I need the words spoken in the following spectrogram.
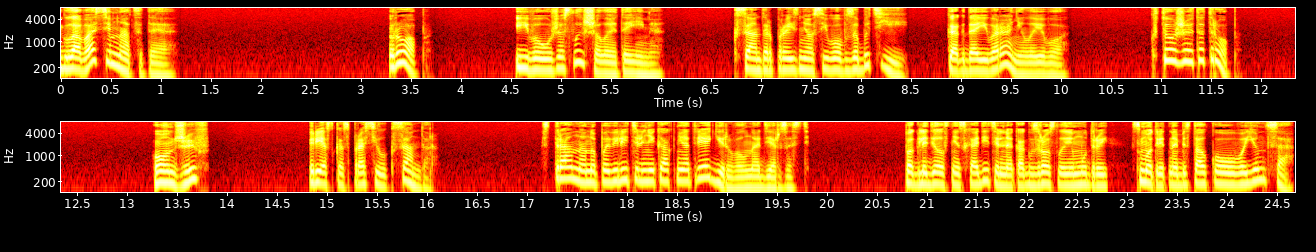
Глава 17. Роб. Ива уже слышала это имя. Ксандр произнес его в забытии, когда Ива ранила его. Кто же этот Роб? «Он жив?» — резко спросил Ксандр. Странно, но повелитель никак не отреагировал на дерзость. Поглядел снисходительно, как взрослый и мудрый смотрит на бестолкового юнца.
